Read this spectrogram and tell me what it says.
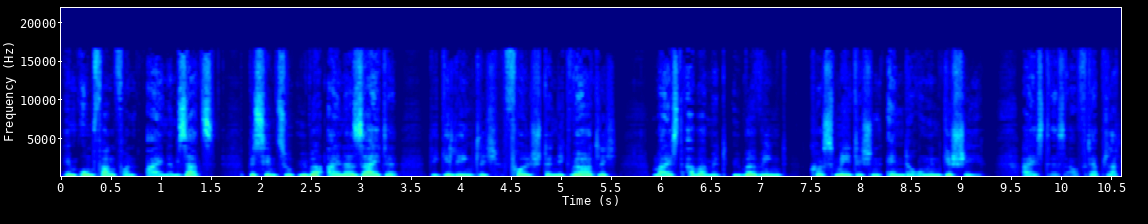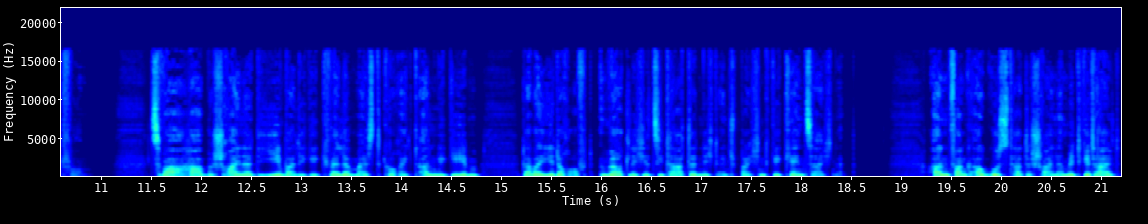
im Umfang von einem Satz bis hin zu über einer Seite, die gelegentlich vollständig wörtlich, meist aber mit überwiegend kosmetischen Änderungen geschehe, heißt es auf der Plattform. Zwar habe Schreiner die jeweilige Quelle meist korrekt angegeben, dabei jedoch oft wörtliche Zitate nicht entsprechend gekennzeichnet. Anfang August hatte Schreiner mitgeteilt,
